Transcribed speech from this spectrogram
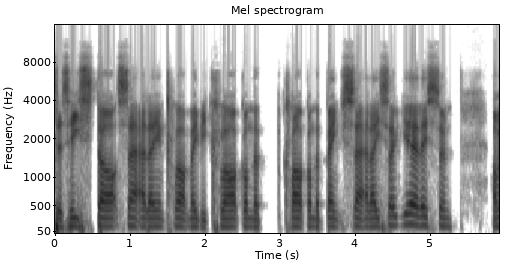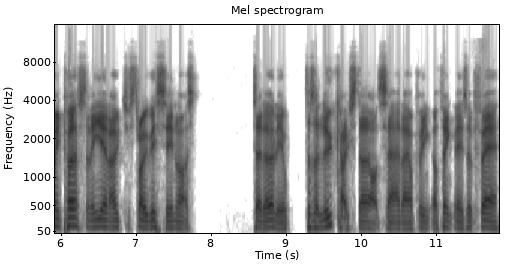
does he start Saturday and Clarke maybe Clarke on the Clarke on the bench Saturday? So yeah, there's some. I mean, personally, you know, just throw this in. Like I said earlier, does Aluko start Saturday? I think I think there's a fair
